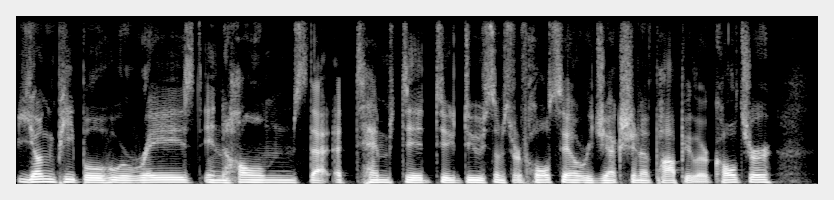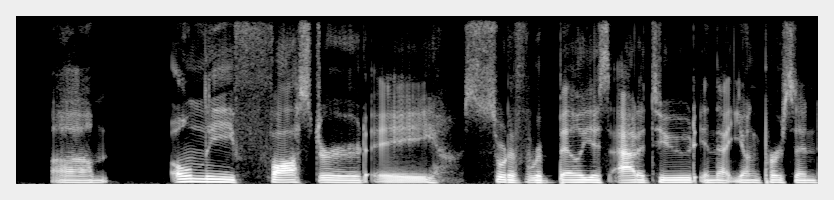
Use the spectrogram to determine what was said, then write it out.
young people who were raised in homes that attempted to do some sort of wholesale rejection of popular culture um, only fostered a sort of rebellious attitude in that young person.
